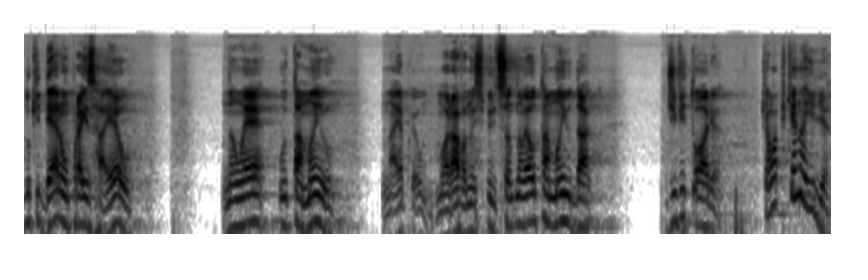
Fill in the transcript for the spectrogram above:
do que deram para Israel não é o tamanho, na época eu morava no Espírito Santo, não é o tamanho da, de Vitória, que é uma pequena ilha.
